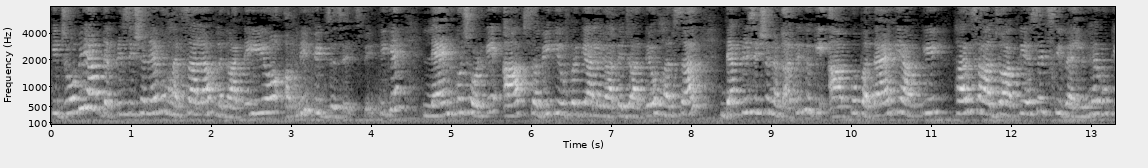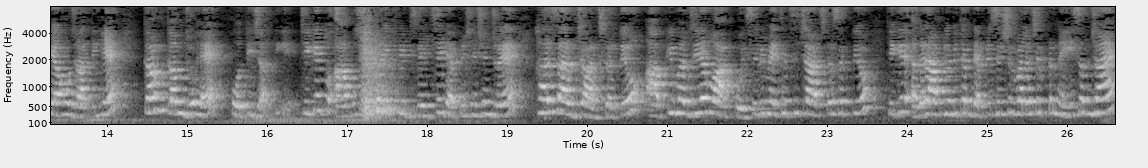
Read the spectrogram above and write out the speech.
कि जो भी आप डेप्रिसिएशन है, वो हर साल आप लगाते ही हो अपनी फिक्स एसेट्स पे, ठीक है? लैंड को छोड़ के आप सभी के ऊपर क्या लगाते जाते हो? हर साल डेप्रिसिएशन लगाते हो, क्योंकि आपको पता है कि आपकी हर साल जो आपकी एसेट्स की वैल्यू है, वो क्या हो जाती है? कम कम जो है होती जाती है। ठीक है? तो आप उसके ऊपर एक फिक्स रेट से डेप्रिसिएशन जो है, हर साल चार्ज करते हो। आपकी मर्ज़ी है, वो आप कोई से भी मेथड से चार्ज कर सकते हो। ठीक है? अगर आपने अभी तक डेप्रिसिएशन वाला चैप्टर नहीं समझा है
